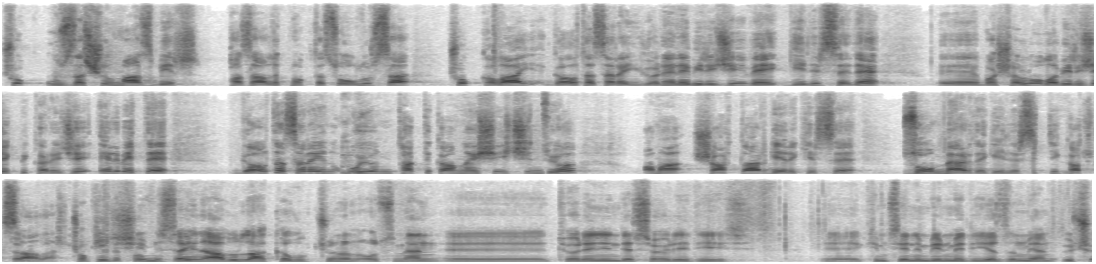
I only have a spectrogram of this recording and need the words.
çok uzlaşılmaz bir pazarlık noktası olursa çok kolay Galatasaray'ın yönelebileceği ve gelirse de e, başarılı olabilecek bir kaleci. Elbette Galatasaray'ın oyun taktik anlayışı için diyor ama şartlar gerekirse Zommer de gelirse ciddi katkı sağlar. Çok iyi bir Şimdi. Sayın Abdullah Kavukçu'nun Osman e, töreninde söylediği, e, kimsenin bilmediği yazılmayan 3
